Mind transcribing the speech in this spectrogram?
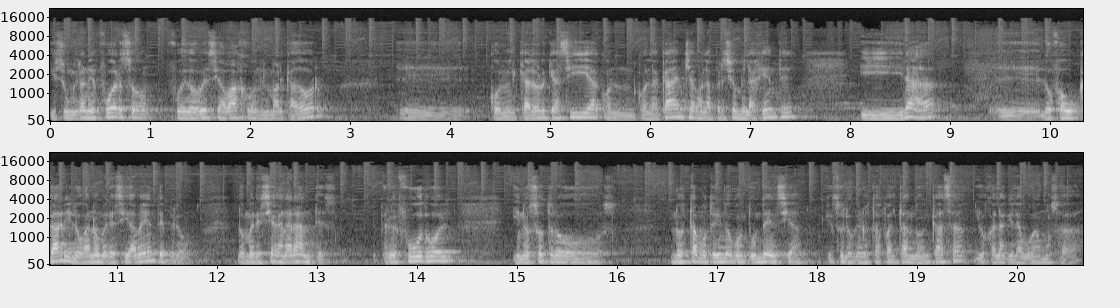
hizo un gran esfuerzo, fue dos veces abajo en el marcador, eh, con el calor que hacía, con, la cancha, con la presión de la gente, y nada, eh, lo fue a buscar y lo ganó merecidamente, pero lo merecía ganar antes. Pero es fútbol y nosotros no estamos teniendo contundencia, que eso es lo que nos está faltando en casa, y ojalá que la podamos a,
